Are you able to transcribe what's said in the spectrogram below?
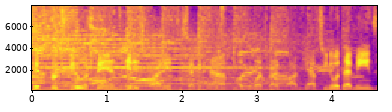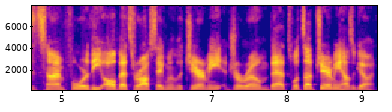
Pittsburgh Steelers fans, it is Friday. It's the second half of the Let's Ride podcast. You know what that means? It's time for the All Betz Are Off segment with Jeremy Jerome Betz. What's up, Jeremy? How's it going?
